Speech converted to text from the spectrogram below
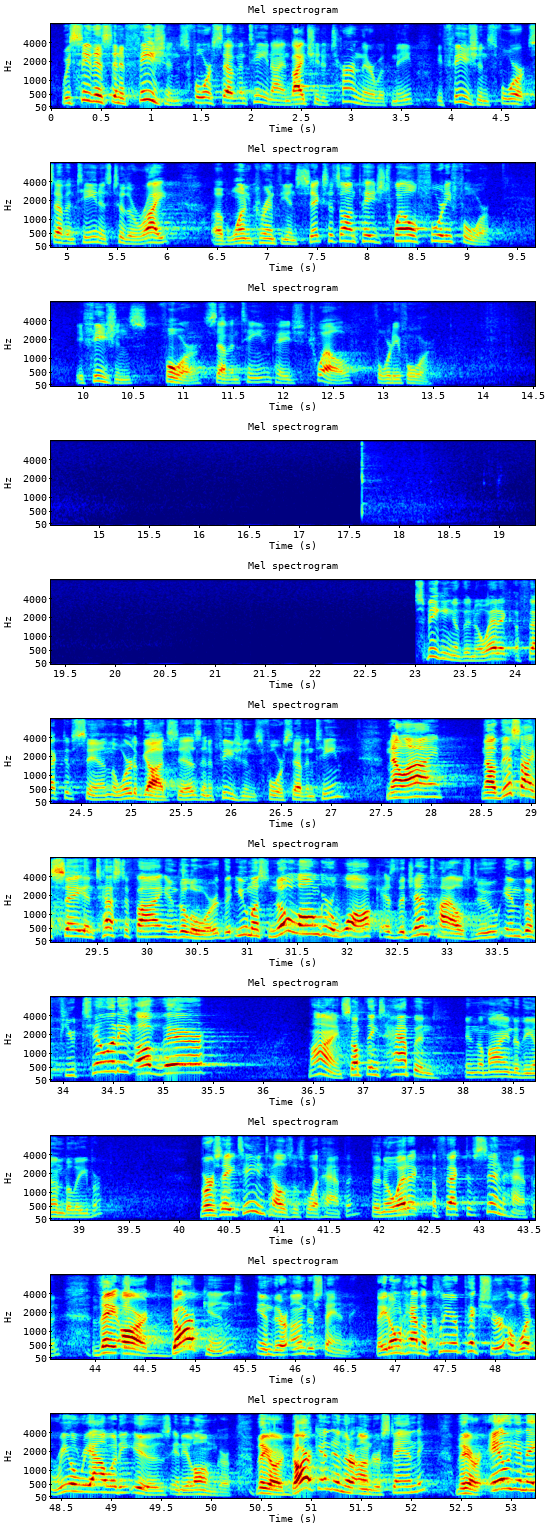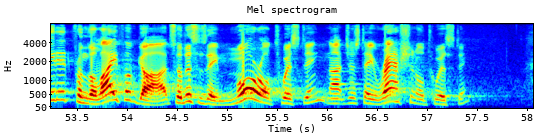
We see this in Ephesians 4:17. I invite you to turn there with me. Ephesians 4:17 is to the right of 1 Corinthians 6. It's on page 1244. Ephesians 4:17, page 1244. Speaking of the noetic effect of sin, the Word of God says in Ephesians 4:17, "Now I, now this I say and testify in the Lord, that you must no longer walk as the Gentiles do in the futility of their mind." Something's happened in the mind of the unbeliever. Verse 18 tells us what happened. The noetic effect of sin happened. They are darkened in their understanding. They don't have a clear picture of what real reality is any longer. They are darkened in their understanding. They are alienated from the life of God. So, this is a moral twisting, not just a rational twisting.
